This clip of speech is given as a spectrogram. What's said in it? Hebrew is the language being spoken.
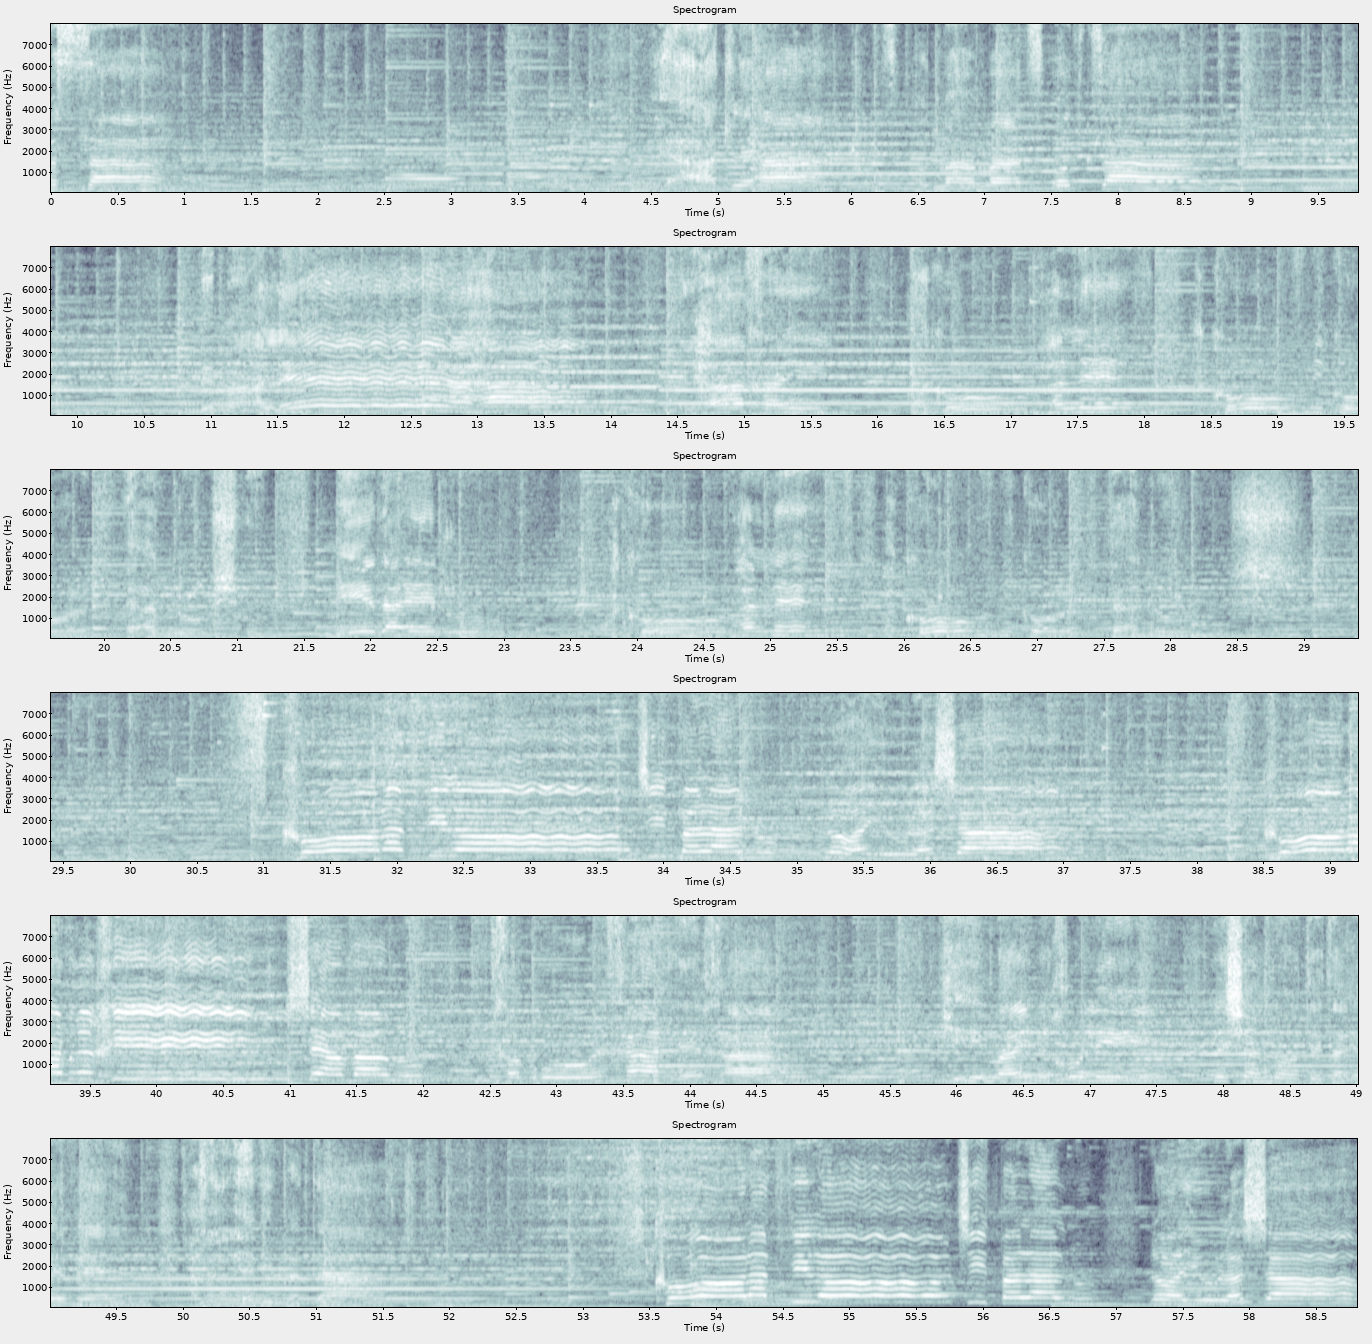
בשר. לאט עוד מאמץ, עוד צעד. במעלה ההר, אל החיים, עקוב הלב, עקוב מכל, ואנוש הוא מידענו. עקוב הלב, עקוב מכל, ואנוש. כל התפילות לשווא. כל הדרכים שעברנו התחברו אחד לאחד כי אם הם יכולים לשנות את האבן אז הלב ייפתח כל התפילות שהתפללנו לא היו לשווא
